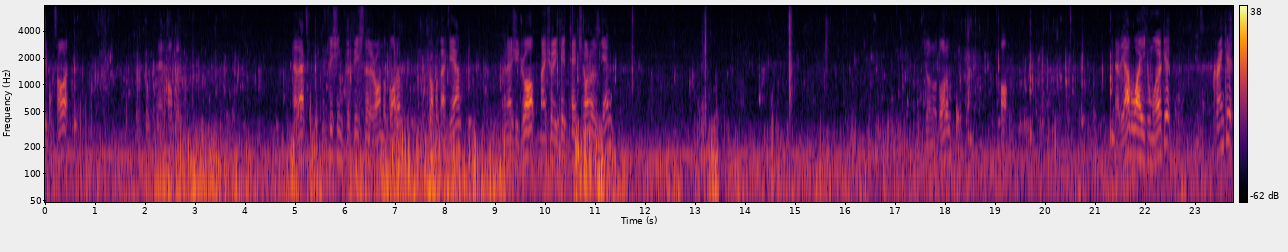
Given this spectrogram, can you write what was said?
Keep it tight and hop it. Now that's fishing for fish that are on the bottom. Drop it back down and as you drop make sure you keep tension on it again. On the bottom, hop. Now the other way you can work it is crank it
